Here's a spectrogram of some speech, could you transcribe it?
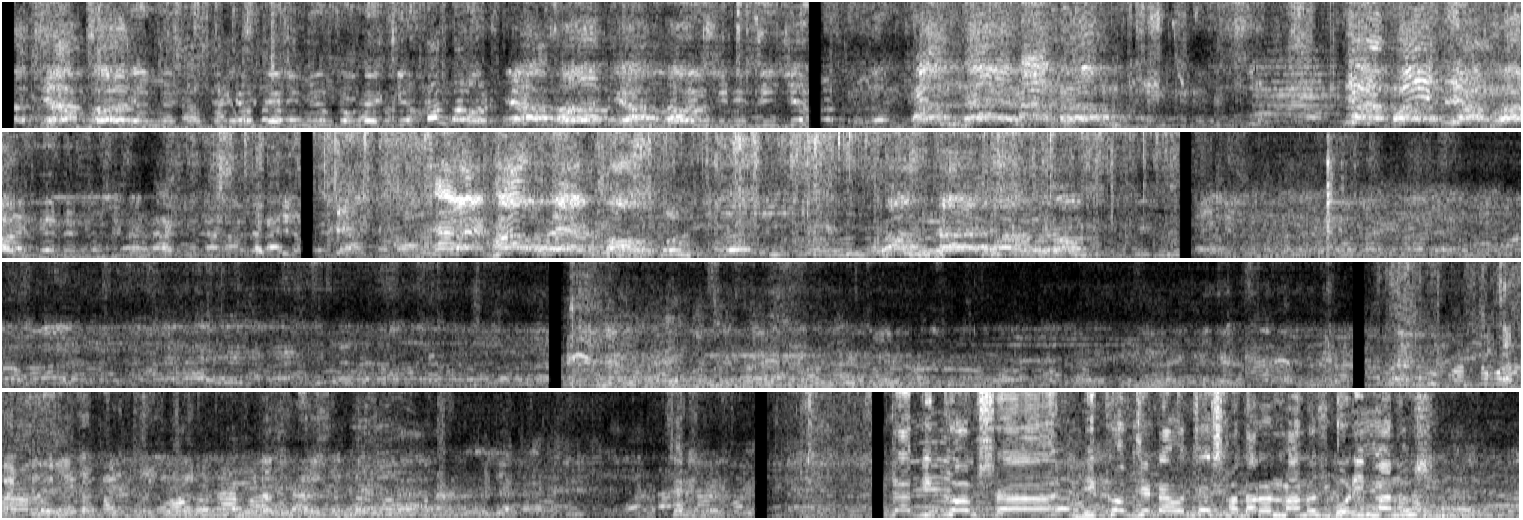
Memleketteki bu delimin kuvveti hangini zincir Hey ho, hey ho! Run, run! এটা বিক্ষোভ বিক্ষোভ যেটা হচ্ছে, সাধারণ মানুষ, গরিব মানুষ,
